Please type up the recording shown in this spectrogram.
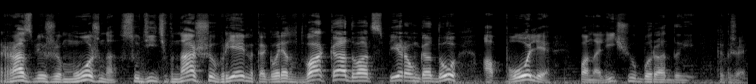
Разве же можно судить в наше время, как говорят в 2К21 году, о поле по наличию бороды? Как же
